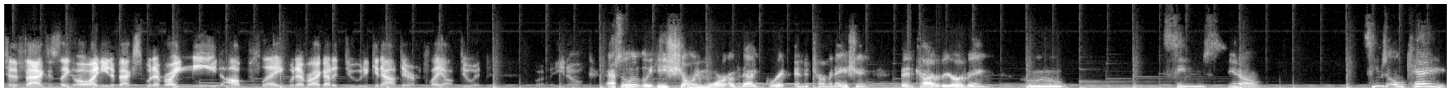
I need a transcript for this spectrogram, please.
To the fact it's like, oh, I need a vaccine. Whatever I need, I'll play. Whatever I got to do to get out there and play, I'll do it. You know? Absolutely, he's showing more of that grit and determination than Kyrie Irving, who seems, you know, seems okay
